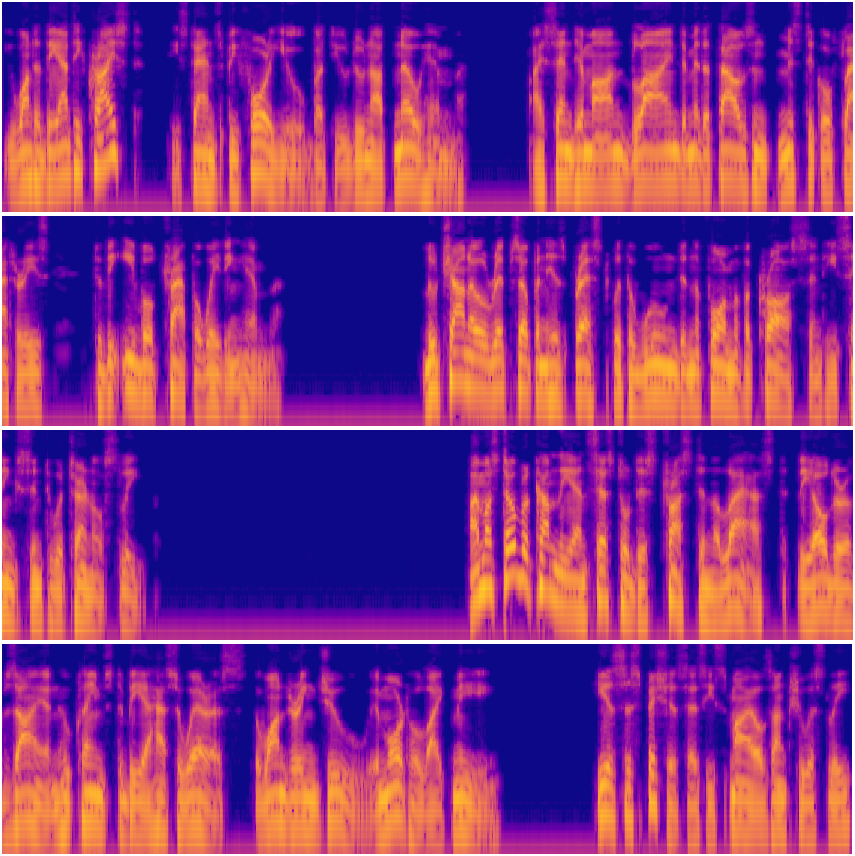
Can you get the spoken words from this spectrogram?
You wanted the Antichrist? He stands before you, but you do not know him. I send him on, blind amid a thousand mystical flatteries, to the evil trap awaiting him. Luciano rips open his breast with a wound in the form of a cross, and he sinks into eternal sleep. I must overcome the ancestral distrust in the last, the elder of Zion, who claims to be Ahasuerus, the wandering Jew, immortal like me. He is suspicious as he smiles unctuously,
